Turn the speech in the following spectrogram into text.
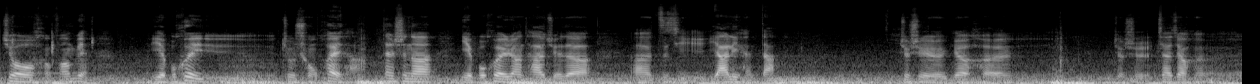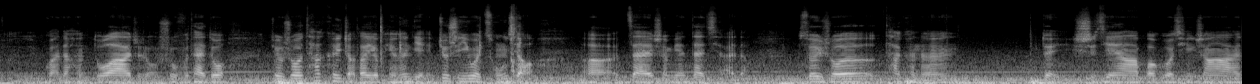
就很方便，也不会就宠坏他，但是呢，也不会让他觉得呃，自己压力很大，就是有一个很，就是家教很管的很多啊，这种束缚太多，就是说他可以找到一个平衡点，就是因为从小，呃，在身边带起来的，所以说他可能对时间啊，包括情商啊、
